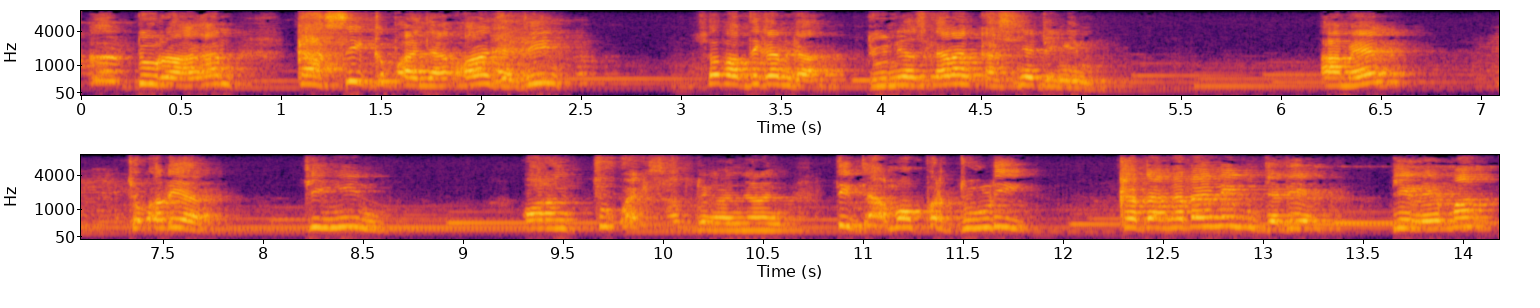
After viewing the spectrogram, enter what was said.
kedurhakaan, kasih kebanyakan orang jadi Coba perhatikan nggak? Dunia sekarang kasihnya dingin. Amin. Coba lihat, dingin. Orang cuek satu dengan yang lain, tidak mau peduli. Kadang-kadang ini menjadi dilema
